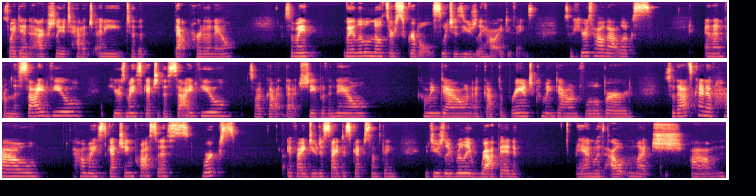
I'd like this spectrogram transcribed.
so I didn't actually attach any to the that part of the nail. So my, my little notes are scribbles, which is usually how I do things. So here's how that looks. And then from the side view, here's my sketch of the side view. So I've got that shape of the nail coming down. I've got the branch coming down, the little bird. So that's kind of how, how my sketching process works. If I do decide to sketch something, it's usually really rapid and without much um,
